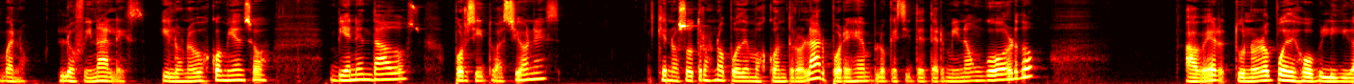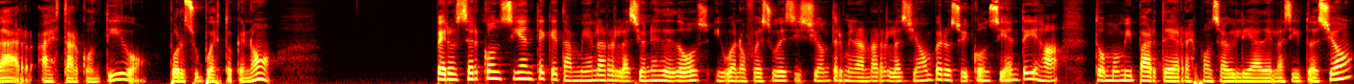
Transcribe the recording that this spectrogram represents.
bueno, los finales y los nuevos comienzos vienen dados por situaciones que nosotros no podemos controlar. Por ejemplo, que si te termina un gordo, a ver, tú no lo puedes obligar a estar contigo, por supuesto que no. Pero ser consciente que también las relaciones de dos, y bueno, fue su decisión terminar la relación, pero soy consciente y ja, tomo mi parte de responsabilidad de la situación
